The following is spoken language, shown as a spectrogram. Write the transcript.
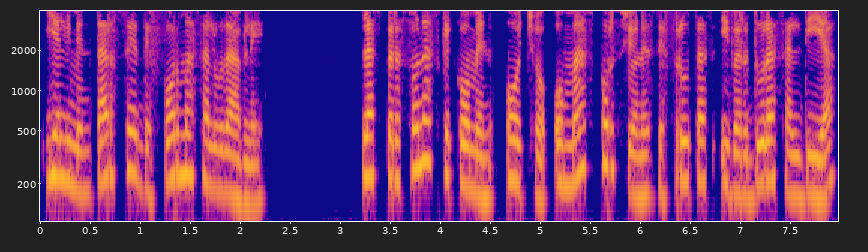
y alimentarse de forma saludable. Las personas que comen 8 o más porciones de frutas y verduras al día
